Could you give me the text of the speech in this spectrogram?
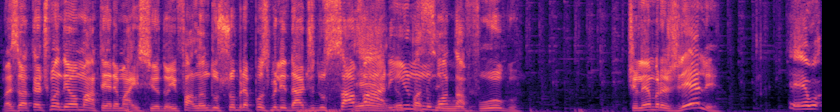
mas eu até te mandei uma matéria mais cedo aí falando sobre a possibilidade do Savarino É, no Botafogo. Te lembras dele? É, eu,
